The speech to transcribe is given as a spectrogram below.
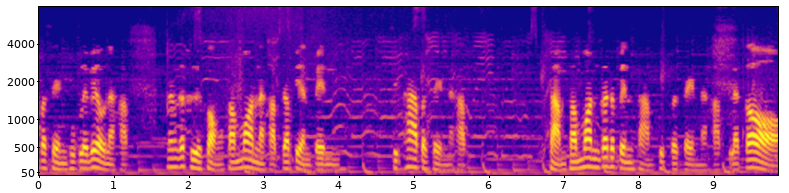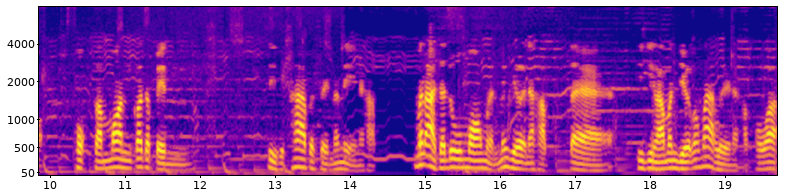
5%ทุกเลเวลนะครับ นั่นก็คือ 2 ซัมมอนนะครับ จะเปลี่ยนเป็น 15%นะครับ 3 ซัมมอนก็จะเป็น 30%นะครับ แล้วก็ 6 ซัมมอนก็จะเป็น 45%นั่นเองนะครับ มันอาจจะดูมองเหมือนไม่เยอะนะครับ แต่ จริงๆแล้วมันเยอะมากๆเลยนะครับ เพราะว่า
